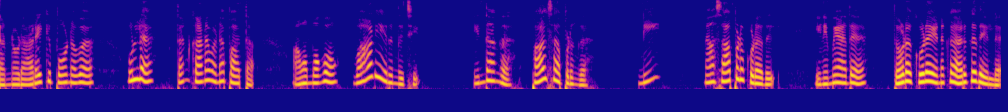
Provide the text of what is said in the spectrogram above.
தன்னோட அறைக்கு போனவ உள்ள தன் கணவனை பார்த்தா. அவன் முகம் வாடி இருந்துச்சு. இந்தாங்க பால் சாப்பிடுங்க. நீ? நான் சாப்பிடக்கூடாது. இனிமே அதை தொடக்கூட எனக்கு அருகதை இல்லை.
